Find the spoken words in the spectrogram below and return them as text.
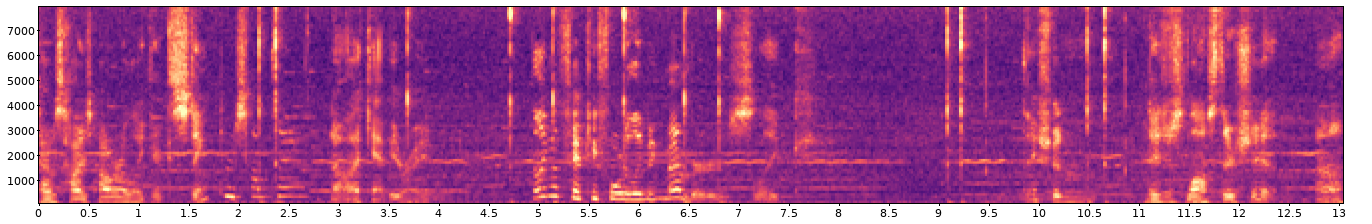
House Hightower like extinct or something? No, that can't be right. They only got 54 living members. Like, they shouldn't. They just lost their shit. Oh.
